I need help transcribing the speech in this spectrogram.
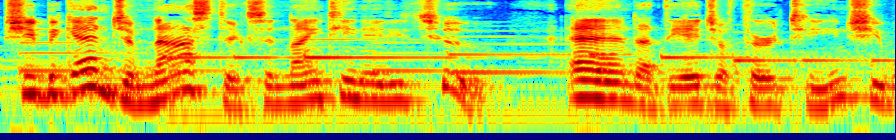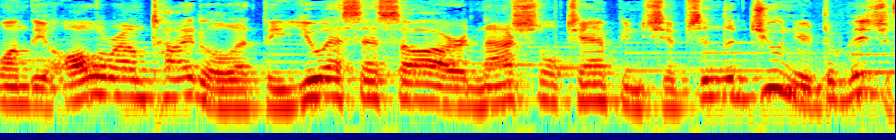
she began gymnastics in 1982. And at the age of 13, she won the all around title at the USSR National Championships in the junior division.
